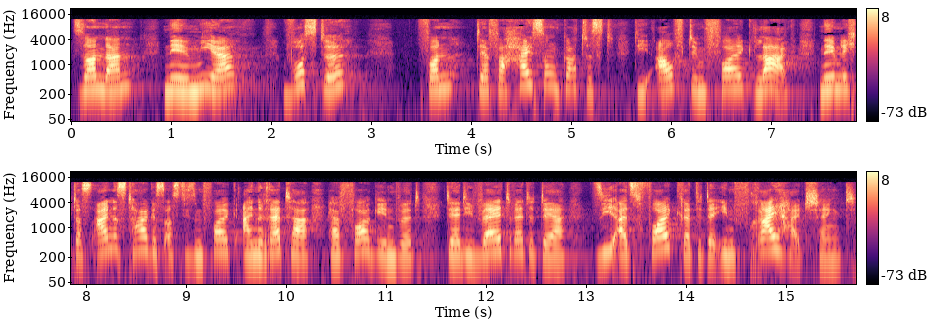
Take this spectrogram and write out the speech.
sondern Nehemia wusste, von der Verheißung Gottes, die auf dem Volk lag, nämlich dass eines Tages aus diesem Volk ein Retter hervorgehen wird, der die Welt rettet, der sie als Volk rettet, der ihnen Freiheit schenkt.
